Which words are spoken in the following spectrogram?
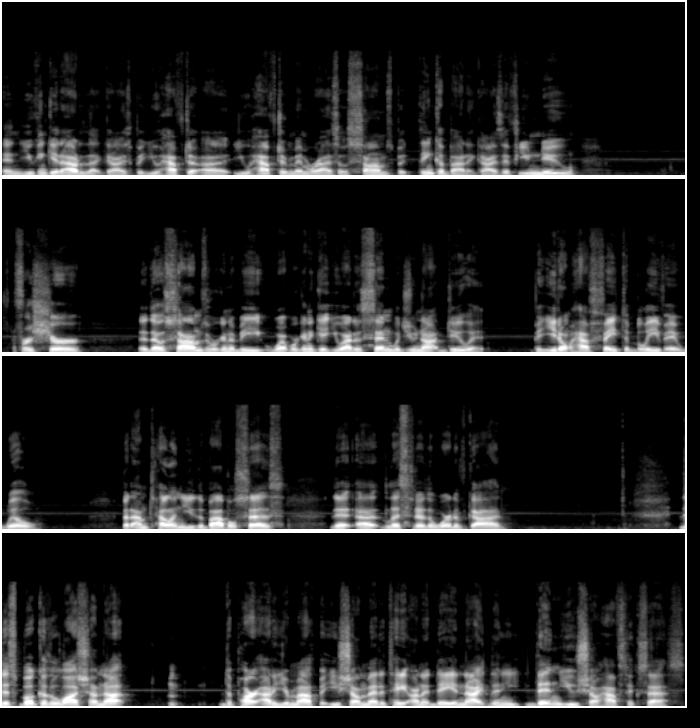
and you can get out of that guys but you have to uh you have to memorize those psalms but think about it guys. If you knew for sure that those psalms were going to be what were going to get you out of sin would you not do it? But you don't have faith to believe it will. But i'm telling you the bible says that uh listen to the word of god. This book of the law shall not depart out of your mouth but you shall meditate on it day and night then you, then you shall have success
